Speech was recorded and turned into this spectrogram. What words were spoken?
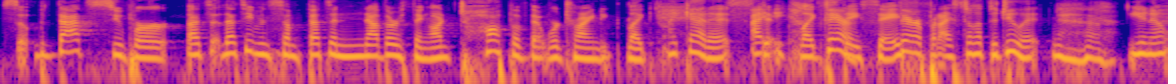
So but that's super. That's that's even some. That's another thing on top of that. We're trying to like. I get it. sti- I like fair, stay safe. Fair, but I still have to do it. you know,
